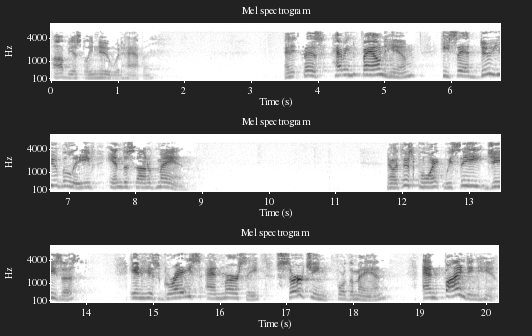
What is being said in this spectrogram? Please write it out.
obviously knew would happen. And it says, having found him, he said, Do you believe in the Son of Man? Now, at this point, we see Jesus, in his grace and mercy, searching for the man and finding him.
